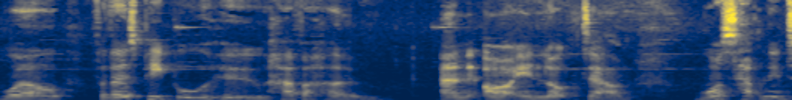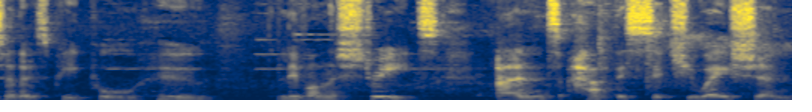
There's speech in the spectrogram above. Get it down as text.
well for those people who have a home and are in lockdown. What's happening to those people who live on the streets and have this situation,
